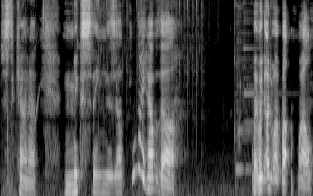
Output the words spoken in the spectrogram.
just to kind of mix things up. I have the... Wait, wait, oh, well, well,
